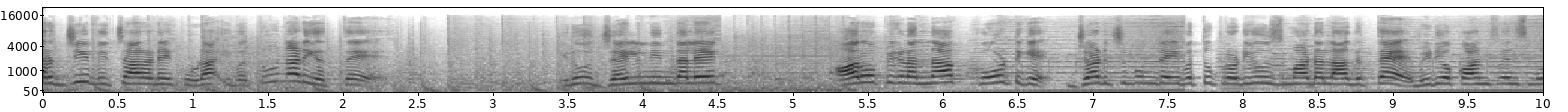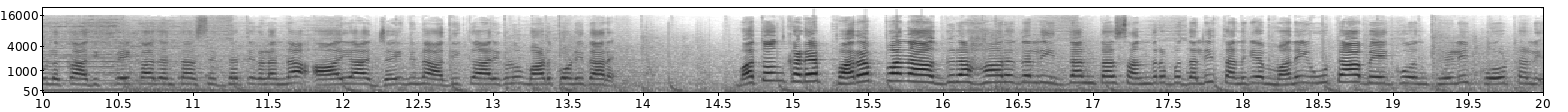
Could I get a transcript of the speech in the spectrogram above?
ಅರ್ಜಿ ವಿಚಾರಣೆ ಕೂಡ ಇವತ್ತು ನಡೆಯುತ್ತೆ. ಇನ್ನು ಜೈಲಿನಿಂದಲೇ ಆರೋಪಿಗಳನ್ನ ಕೋರ್ಟ್ಗೆ ಜಡ್ಜ್ ಮುಂದೆ ಇವತ್ತು ಪ್ರೊಡ್ಯೂಸ್ ಮಾಡಲಾಗುತ್ತೆ. ವಿಡಿಯೋ ಕಾನ್ಫರೆನ್ಸ್ ಮೂಲಕ ಅದಕ್ಕೆ ಬೇಕಾದಂತಹ ಸಿದ್ಧತೆಗಳನ್ನ ಆಯಾ ಜೈಲಿನ ಅಧಿಕಾರಿಗಳು ಮಾಡ್ಕೊಂಡಿದ್ದಾರೆ. ಮತ್ತೊಂದ್ ಕಡೆ ಪರಪ್ಪನ ಅಗ್ರಹಾರದಲ್ಲಿ ಇದ್ದಂತ ಸಂದರ್ಭದಲ್ಲಿ ತನಗೆ ಮನೆ ಊಟ ಬೇಕು ಅಂತ ಹೇಳಿ ಕೋರ್ಟ್ನಲ್ಲಿ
